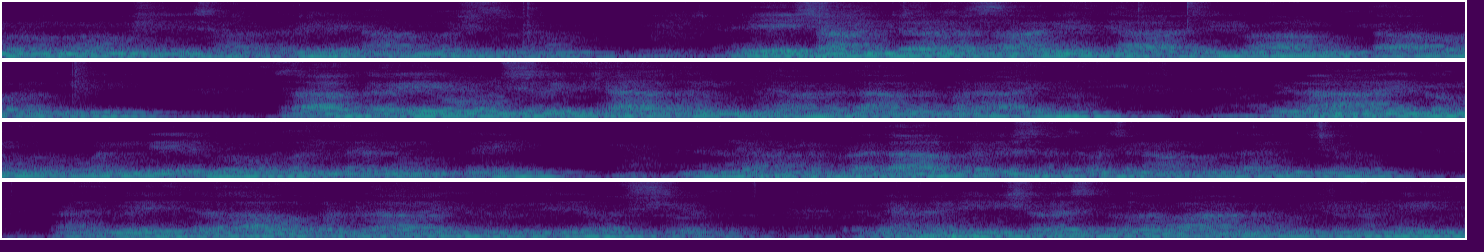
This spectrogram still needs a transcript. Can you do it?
ब्रह्ममे साकरेणामश्वरम् येषां चरणसान्निध्या जीवा मुक्ता भवन्ति। साकरेव अद्वैतभावपट्टाय गुरुदेवस्य ज्ञानेश्वरस्वरवान् विष्णुमेव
